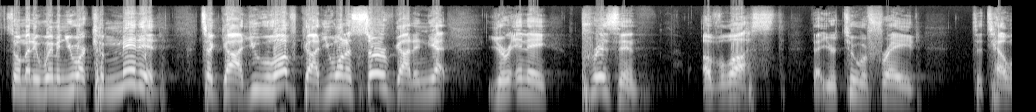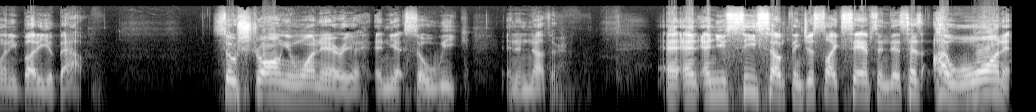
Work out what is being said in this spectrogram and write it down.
So many women, you are committed to God. You love God. You want to serve God, and yet you're in a prison of lust that you're too afraid to tell anybody about. So strong in one area, and yet so weak in another. And, and, and you see something just like Samson that says, I want it.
